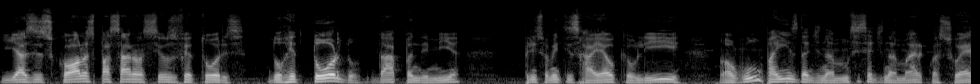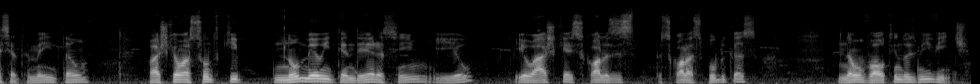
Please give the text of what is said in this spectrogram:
e as escolas passaram a ser os vetores do retorno da pandemia, principalmente Israel, que eu li, algum país da Dinamarca, não sei se é Dinamarca, a Suécia também, então eu acho que é um assunto que, no meu entender, assim, e eu, eu acho que as escolas escolas públicas não voltam em 2020.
